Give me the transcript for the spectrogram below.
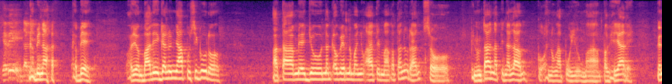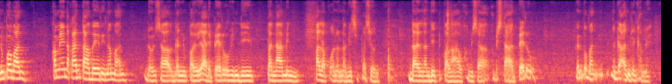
Gabi. Gabi na. Gabi. Ayun, bali ganun niya po siguro. At ah, medyo nag-aware naman yung ating mga katanuran. So, pinuntahan at inalam kung ano nga po yung mga pangyayari. Ganun pa man, kami nakaantabay rin naman doon sa ganyang pangyayari pero hindi pa namin alam kung ano naging sitwasyon dahil nandito pa nga kami sa kapistahan. Pero ganun pa man, nagaan rin kami.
